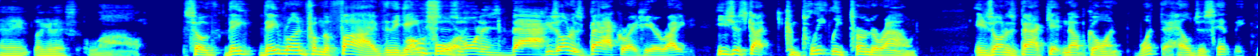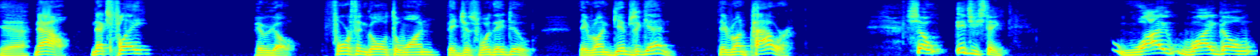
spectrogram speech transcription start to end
And then look at this. Wow. So they they run from the five and they gain Bosa's four. on his back. He's on his back right here, right? He's just got completely turned around. And he's on his back getting up, going, What the hell just hit me? yeah. Now, next play, here we go. Fourth and goal at the one. They just, what do they do? They run Gibbs again. They run power. So interesting. Why why go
